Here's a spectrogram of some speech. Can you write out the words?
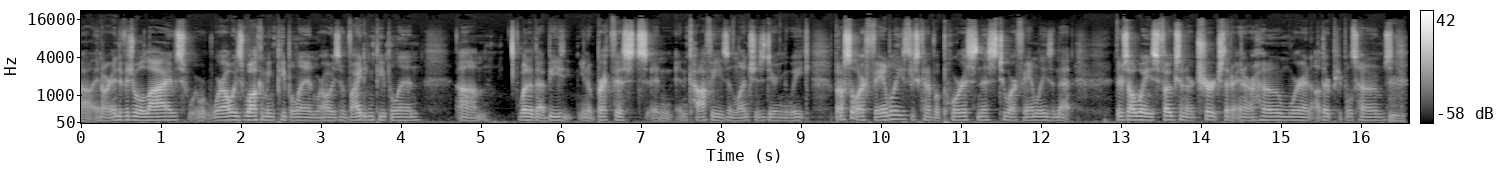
uh, in our individual lives. We're, we're, always welcoming people in, we're always inviting people in, um, whether that be you know breakfasts and, and coffees and lunches during the week, but also our families. There's kind of a porousness to our families, and that there's always folks in our church that are in our home. We're in other people's homes, mm.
